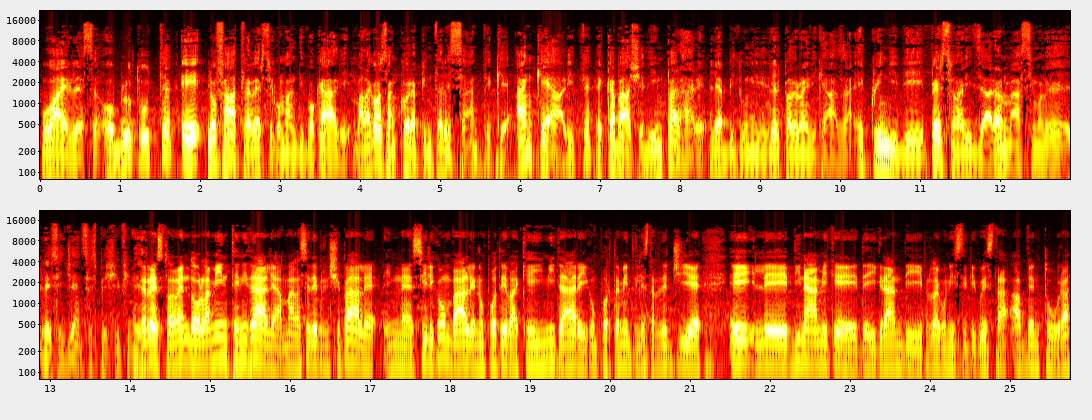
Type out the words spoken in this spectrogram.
wireless o Bluetooth e lo fa attraverso i comandi vocali. Ma la cosa ancora più interessante è che anche Alit è capace di imparare le abitudini del padrone di casa e quindi di personalizzare al massimo le, le esigenze specifiche. E del resto, avendo la mente in Italia, ma la sede principale in Silicon Valley, non poteva che imitare i comportamenti, le strategie e le dinamiche dei grandi protagonisti di questa avventura.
